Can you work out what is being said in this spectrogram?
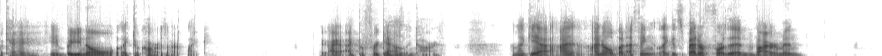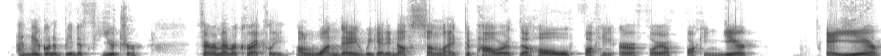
okay, but you know, electric cars aren't like like I, I prefer gasoline cars. I'm like, yeah, I, I know, but I think like it's better for the environment. And they're gonna be the future. If I remember correctly, on one day we get enough sunlight to power the whole fucking earth for a fucking year. A year.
